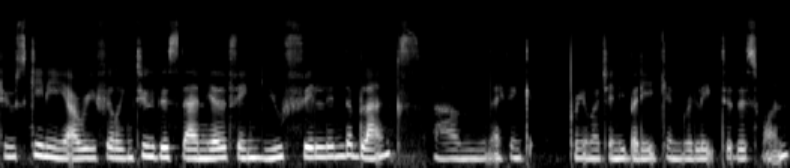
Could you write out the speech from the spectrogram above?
too skinny, are we feeling too this, that, and the other thing, you fill in the blanks. Um, I think pretty much anybody can relate to this one.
